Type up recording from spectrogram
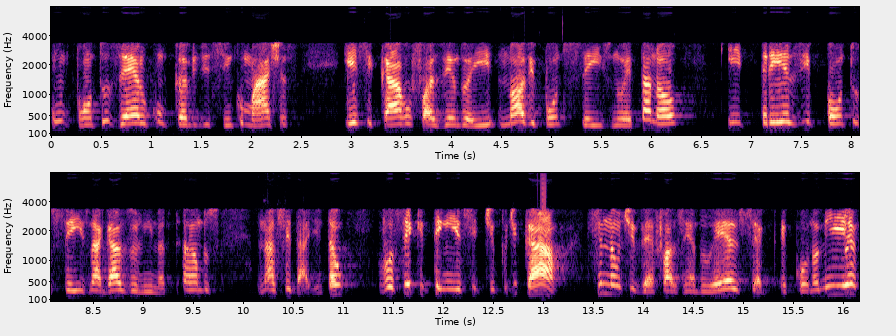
1.0 com câmbio de 5 marchas. Esse carro fazendo aí 9,6 no etanol e 13,6 na gasolina, ambos na cidade. Então, você que tem esse tipo de carro, se não estiver fazendo essa economia,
